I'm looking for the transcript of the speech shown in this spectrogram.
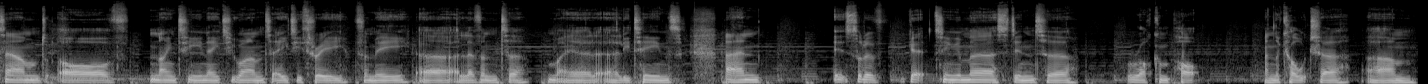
sound of 1981 to 83 for me, uh, 11 to my early teens, and it's sort of getting immersed into rock and pop and the culture um,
